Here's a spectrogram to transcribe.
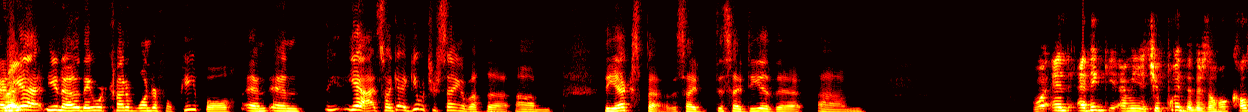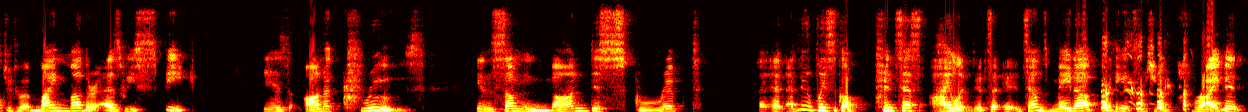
and Right. yet you know they were kind of wonderful people, and and yeah, so I, get- I get what you're saying about the um the expo, this i this idea that um Well, and I think, I mean, it's your point that there's a whole culture to it. My mother, as we speak, is on a cruise in some nondescript. I, I think the place is called Princess Island. It's a, it sounds made up. I think it's some sort of private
